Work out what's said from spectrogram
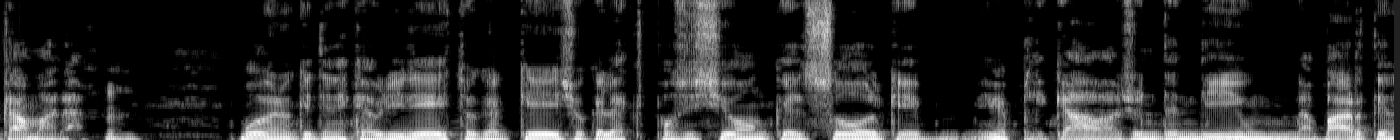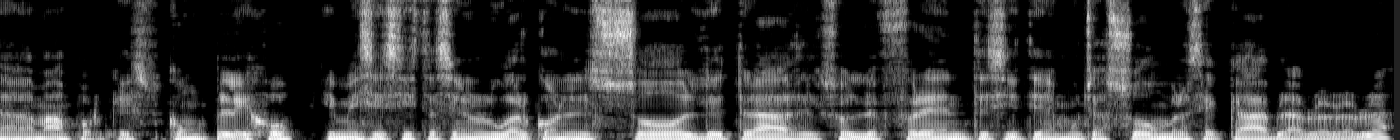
cámara. Mm bueno, que tenés que abrir esto, que aquello, que la exposición, que el sol, que... Y me explicaba, yo entendí una parte nada más porque es complejo. Y me dice, si estás en un lugar con el sol detrás, el sol de frente, si tienes muchas sombras y acá, bla, bla, bla, bla.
